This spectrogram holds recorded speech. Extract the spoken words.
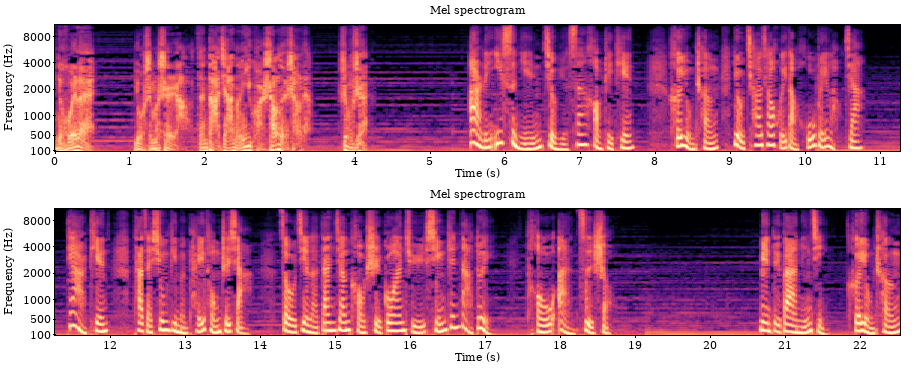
你回来，有什么事儿啊？咱大家能一块商量商量，是不是？”二零一四年九月三号这天，何永成又悄悄回到湖北老家。第二天，他在兄弟们陪同之下。走进了丹江口市公安局刑侦大队，投案自首。面对办案民警，何永成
